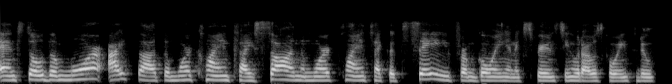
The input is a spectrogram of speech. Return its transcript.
And so the more I thought, the more clients I saw and the more clients I could save from going and experiencing what I was going through.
